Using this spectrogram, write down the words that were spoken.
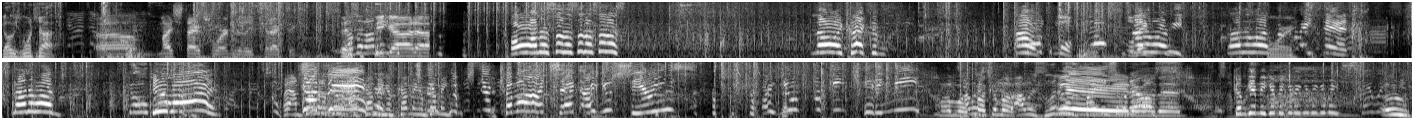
Yo, he's one shot. Um, my snipes weren't really connecting. we got uh, Oh, on us, on us, on us, on us! No, I cracked him! Ow! Another one! Another one! Don't worry. right there. Another one! Go, Two more! Wait, I'm coming, I'm coming, I'm coming, I'm coming. Come on, Seth. Are you serious? Are you fucking kidding me? One more, I fuck was, him up. I was literally Hey, fighting someone they're all else. dead. Come get me, get me, get me, get me, get me! Stay with me. Ooh.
